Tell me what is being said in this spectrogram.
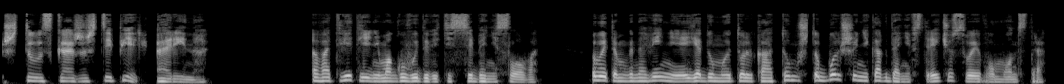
«Что скажешь теперь, Арина?» В ответ я не могу выдавить из себя ни слова. В это мгновение я думаю только о том, что больше никогда не встречу своего монстра.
